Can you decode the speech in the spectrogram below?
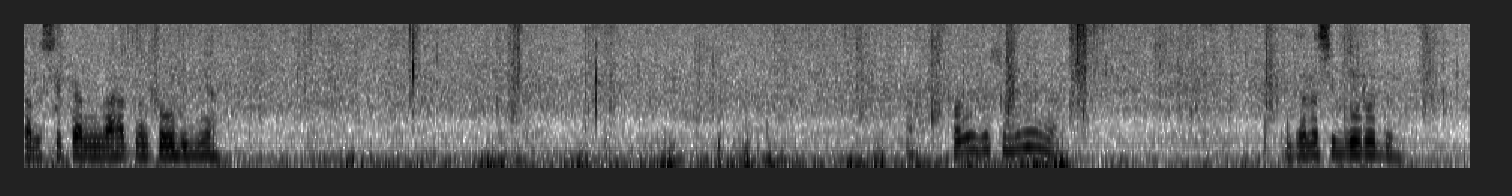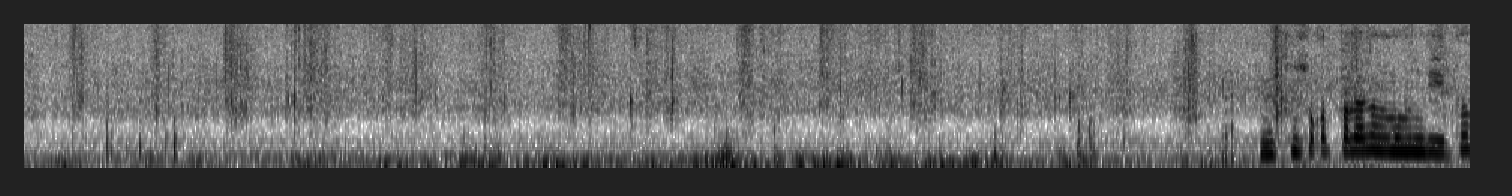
Talsikan lahat ng tubig niya. Ah, parang gasolina. Dala siguro dun. Nagsusukat pala ng muhon dito.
